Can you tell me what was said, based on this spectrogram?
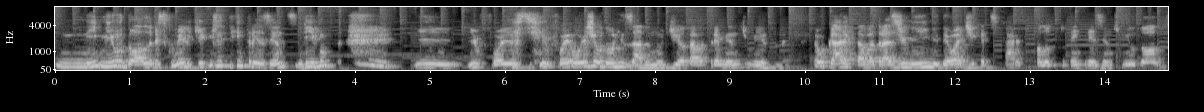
nem mil dólares com ele, que ele tem 300 mil. E, e foi assim, foi, hoje eu dou risada. No dia eu tava tremendo de medo, né? É o cara que tava atrás de mim me deu a dica, disse, cara, tu falou que tu tem 300 mil dólares.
